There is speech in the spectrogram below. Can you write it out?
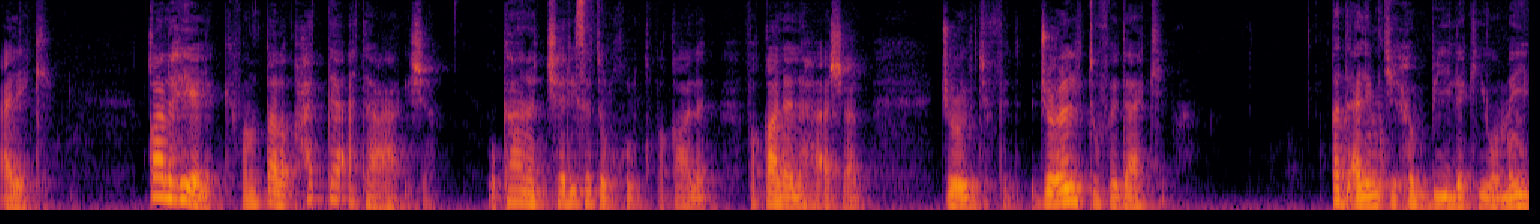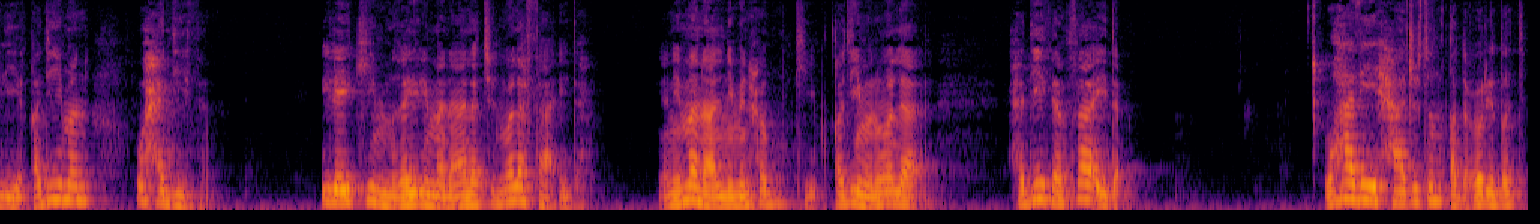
عليك. قال هي لك. فانطلق حتى أتى عائشة وكانت شرسة الخلق فقال فقال لها أشعب جعلت, فد جعلت فداك قد علمت حبي لك وميلي قديما وحديثا. إليك من غير منالة ولا فائدة. يعني ما نالني من حبك قديما ولا حديثا فائدة. وهذه حاجة قد عرضت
